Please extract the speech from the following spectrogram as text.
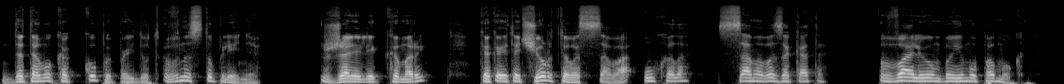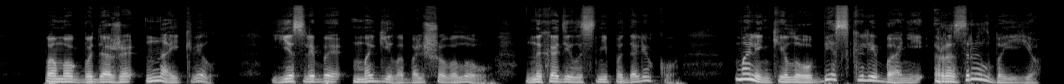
до того, как копы пойдут в наступление. Жалили комары, какая-то чертова сова ухала, с самого заката. Валиум бы ему помог. Помог бы даже Найквилл. Если бы могила Большого Лоу находилась неподалеку, маленький Лоу без колебаний разрыл бы ее,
